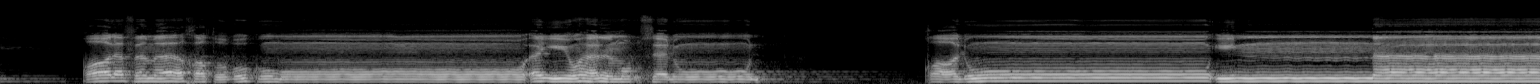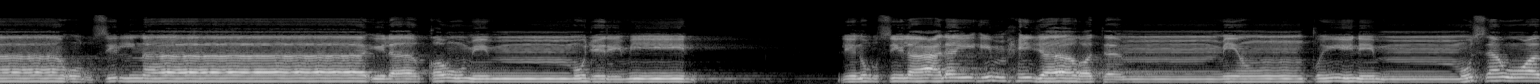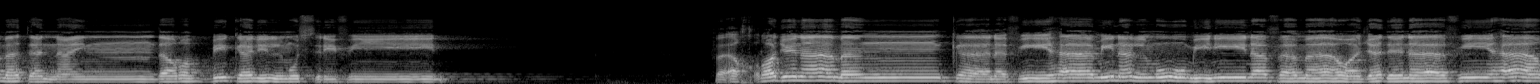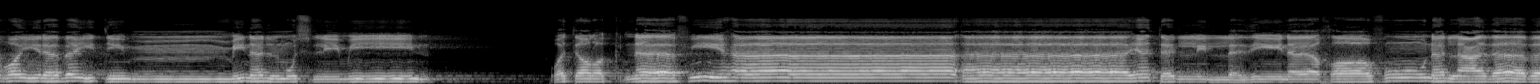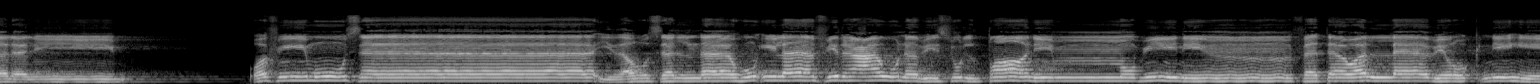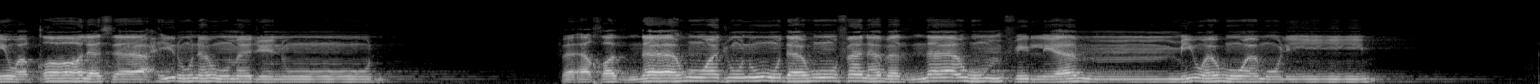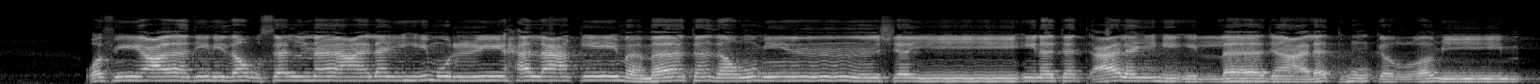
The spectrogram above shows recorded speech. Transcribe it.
قال فما خطبكم أيها المرسلون قالوا أنا لنرسل عليهم حجارة من طين مسومة عند ربك للمسرفين. فأخرجنا من كان فيها من المؤمنين فما وجدنا فيها غير بيت من المسلمين. وتركنا فيها آية للذين يخافون العذاب الأليم. وفي موسى إذا أرسلناه إلى فرعون بسلطان مبين فتولى بركنه وقال ساحر أو مجنون. فأخذناه وجنوده فنبذناهم في اليم وهو مليم. وفي عاد إذا أرسلنا عليهم الريح العقيم ما تذر من شيء نتت عليه إلا جعلته كالرميم.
